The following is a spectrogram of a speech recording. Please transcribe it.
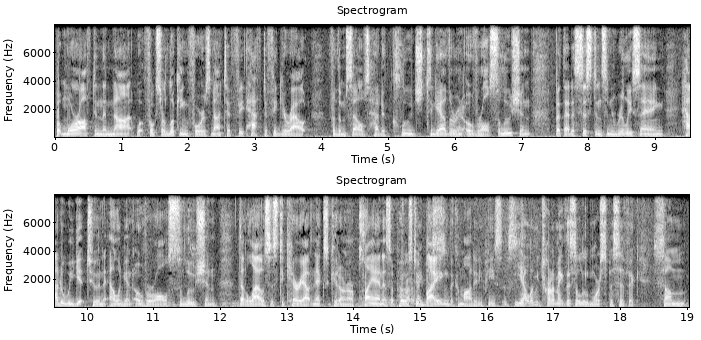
But more often than not, what folks are looking for is not to fi- have to figure out for themselves how to kludge together right. an overall solution, but that assistance in really saying, how do we get to an elegant overall mm-hmm. solution mm-hmm. that allows us to carry out and execute on our plan as opposed to, to buying this, the commodity pieces? Yeah, let me try to make this a little more specific. Some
